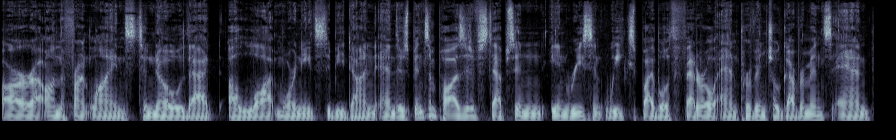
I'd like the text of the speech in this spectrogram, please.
are uh, on the front lines to know that a lot more needs to be done. And there's been some positive steps in in recent weeks by both federal and provincial governments, and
